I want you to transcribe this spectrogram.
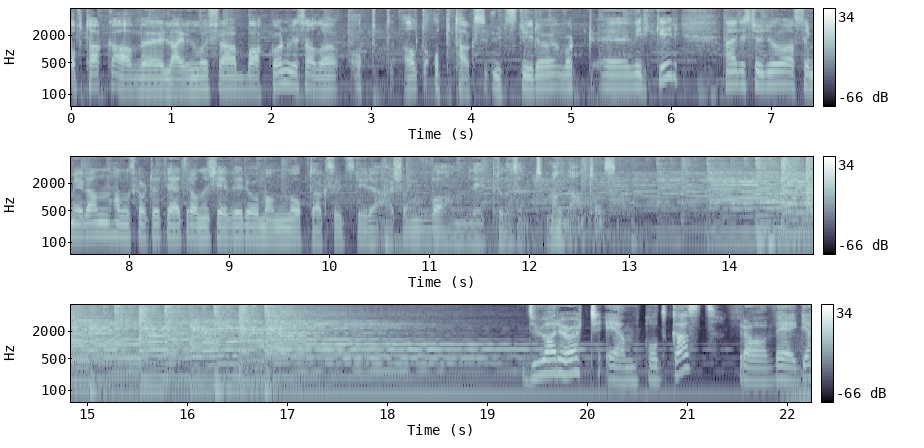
opptak av liven vår fra bakgården hvis opp, alt opptaksutstyret vårt eh, virker. Her i studio Astrid Mæland, Hanne Skartvedt, jeg heter Anders Giæver, og mannen med opptaksutstyret er som vanlig produsent Magne Antonsen. Du har hørt en podkast fra VG.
